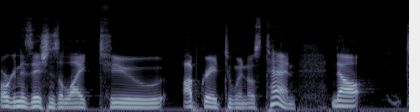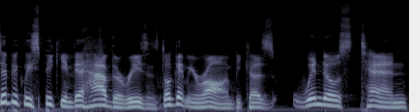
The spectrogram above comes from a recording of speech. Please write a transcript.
organizations alike to upgrade to Windows 10. Now, typically speaking, they have their reasons. Don't get me wrong, because Windows 10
